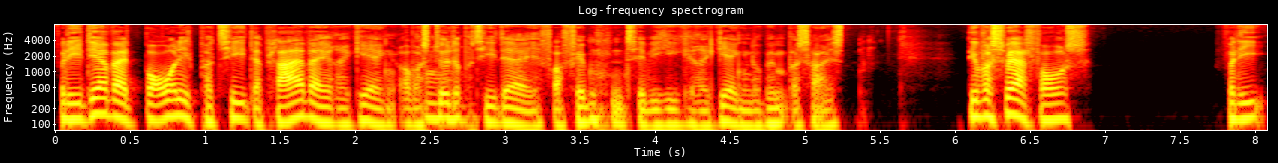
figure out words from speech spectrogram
Fordi det har været et borgerligt parti, der plejer at være i regering, og var mm. støtteparti der fra 15 til vi gik i regering i november 16. Det var svært for os, Fordi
